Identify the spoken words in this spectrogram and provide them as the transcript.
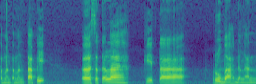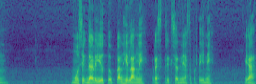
teman-teman, tapi eh, setelah kita rubah dengan musik dari YouTube kan hilang nih restrictionnya seperti ini ya.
